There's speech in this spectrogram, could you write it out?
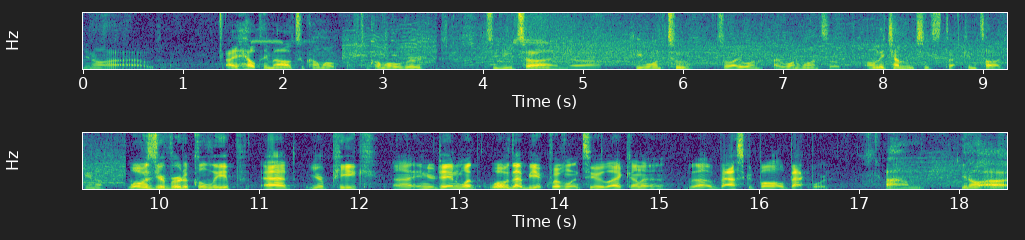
You know, I, I helped him out to come up to come over to Utah and uh, he won two, so I won I won one. So only championships can talk. You know. What was your vertical leap at your peak uh, in your day, and what what would that be equivalent to, like on a uh, basketball backboard? Um, you know, uh,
